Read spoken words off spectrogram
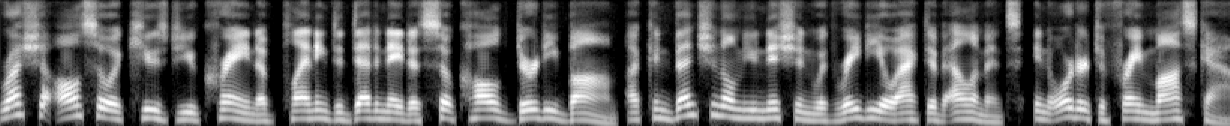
Russia also accused Ukraine of planning to detonate a so-called dirty bomb, a conventional munition with radioactive elements, in order to frame Moscow.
